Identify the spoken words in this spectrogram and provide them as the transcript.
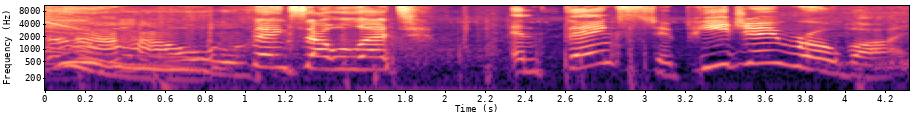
Ow. Thanks, Owlette. And thanks to PJ Robot.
